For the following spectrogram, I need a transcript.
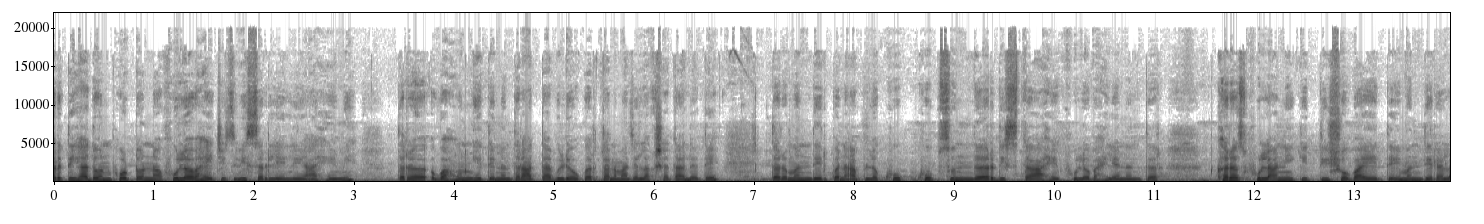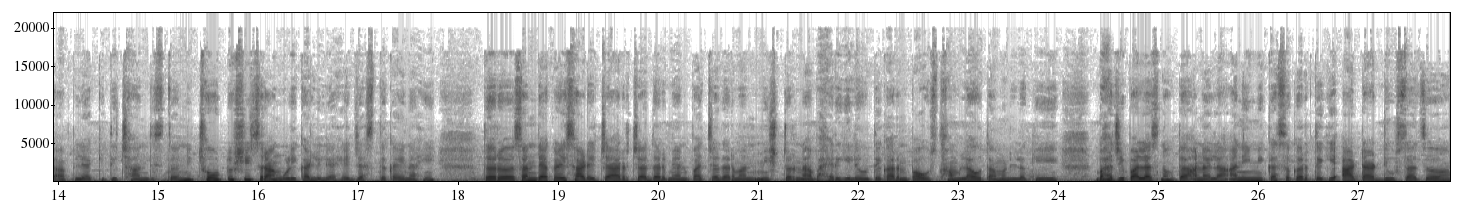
वरती ह्या दोन फोटोंना फुलं व्हायचीच विसरलेली आहे मी. तर वाहून घेते. नंतर आता व्हिडिओ करताना माझ्या लक्षात आलं ते. तर मंदिर पण आपलं खूप खूप सुंदर दिसतं आहे. फुलं पाहिल्यानंतर खरंच फुलांनी किती शोभा येते मंदिराला आपल्या. किती छान दिसतं. आणि छोटीशीच रांगोळी काढलेली आहे जास्त काही नाही. तर संध्याकाळी साडेचारच्या दरम्यान पाचच्या दरम्यान मिस्टर ना बाहेर गेले होते. कारण पाऊस थांबला होता. म्हटलं की भाजीपालाच नव्हता आणायला. आणि मी कसं करते की आठ आठ दिवसाचं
